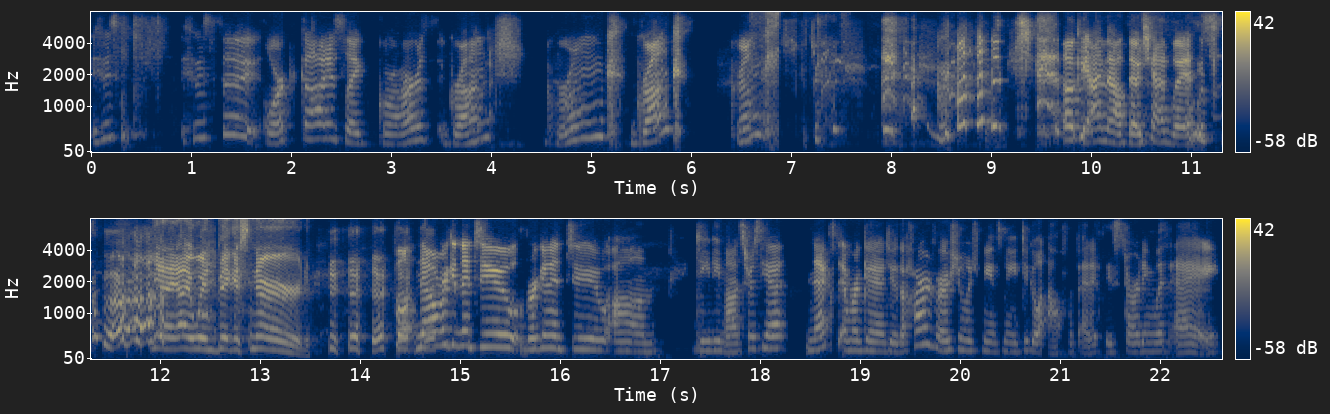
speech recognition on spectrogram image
who's who's the orc god? Is like Grarth, Grunch, Grunk, Grunk, Grunk, Grunch. Okay, I'm out though. Chad wins. Yay, I win biggest nerd. Cool. Now we're gonna do we're gonna do um D&D monsters yet next, and we're gonna do the hard version, which means we need to go alphabetically, starting with A.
